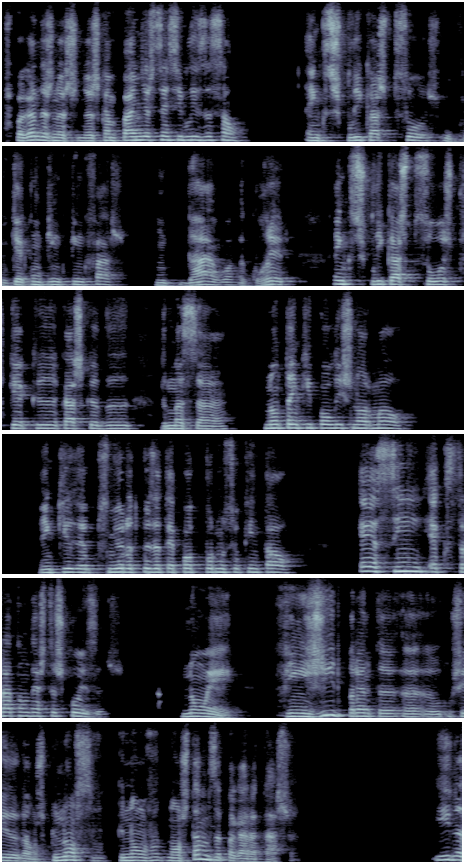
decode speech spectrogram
propagandas nas, nas campanhas de sensibilização, em que se explica às pessoas o, que é que um pingo-pingo faz, um, de água a correr, em que se explica às pessoas porque é que a casca de, de maçã não tem que ir para o lixo normal, em que a senhora depois até pode pôr no seu quintal. É assim é que se tratam destas coisas. Não é fingir perante a, a, os cidadãos que, não, se, que não, não estamos a pagar a taxa e na,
